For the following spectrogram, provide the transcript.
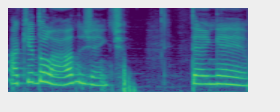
Aqui do lado, gente, tem é,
